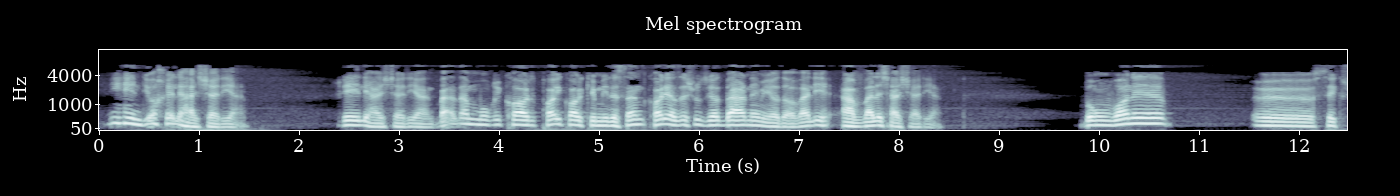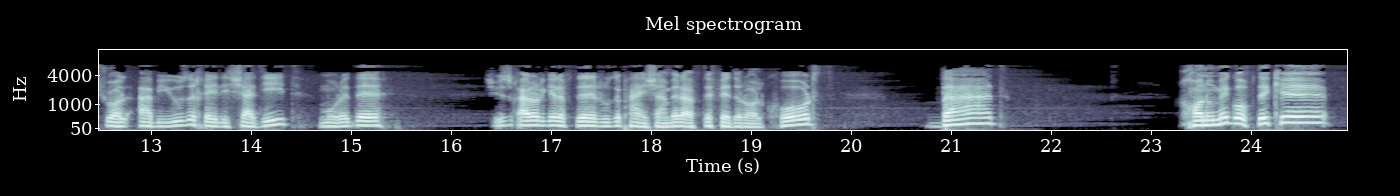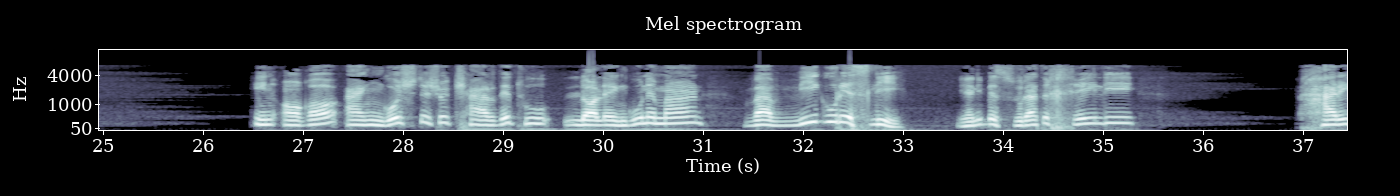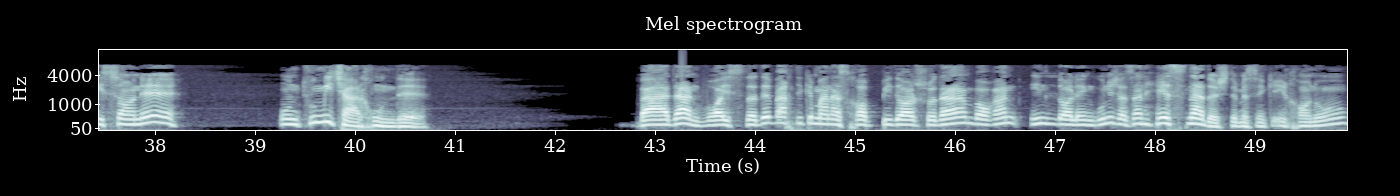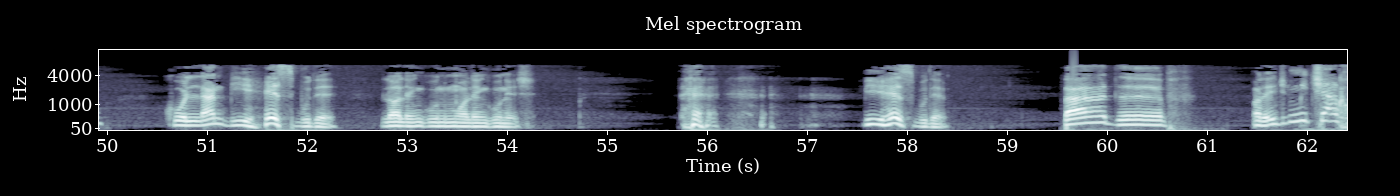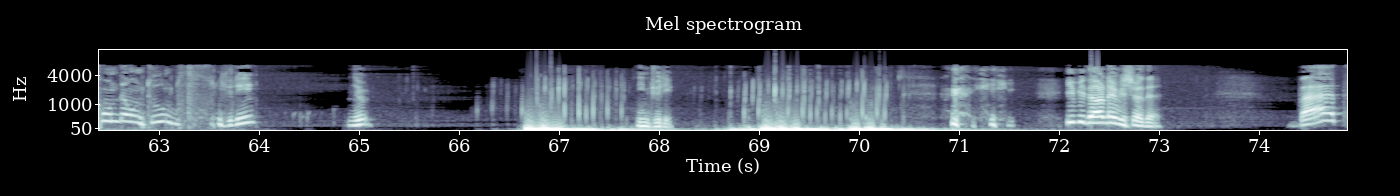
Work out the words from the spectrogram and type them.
این هندی ها خیلی حشری. خیلی حشری هن. بعدم موقع کار پای کار که می‌رسن کاری ازشون زیاد بر نمیاد ولی اولش حشری هن. به عنوان سکسوال ابیوز خیلی شدید مورد چیز قرار گرفته روز پنجشنبه رفته فدرال کورت بعد خانومه گفته که این آقا انگشتشو کرده تو لالنگون من و ویگورسلی یعنی به صورت خیلی حریسانه اون تو میچرخونده. بعدا وایستاده وقتی که من از خواب بیدار شدم واقعا این لالنگونش اصلا حس نداشته مثل اینکه این خانوم کلا بی حس بوده لالنگون مالنگونش. بی حس بوده. بعد آره اینجوری میچرخونده اون تو اینجوری. اینجوری. این بیدار نمی شده بعد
